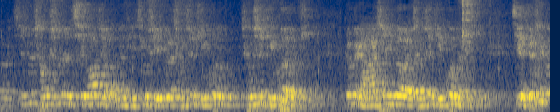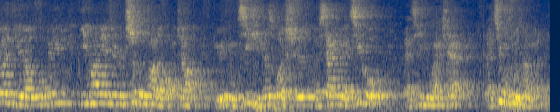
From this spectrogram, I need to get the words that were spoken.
呃，其实城市乞讨者的问题就是一个城市贫困城市贫困问题，根本上还是一个城市贫困问题。解决这个问题呢，无非一方面就是制度化的保障，有一种积极的措施和相应的机构来进行完善。来救助他们。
